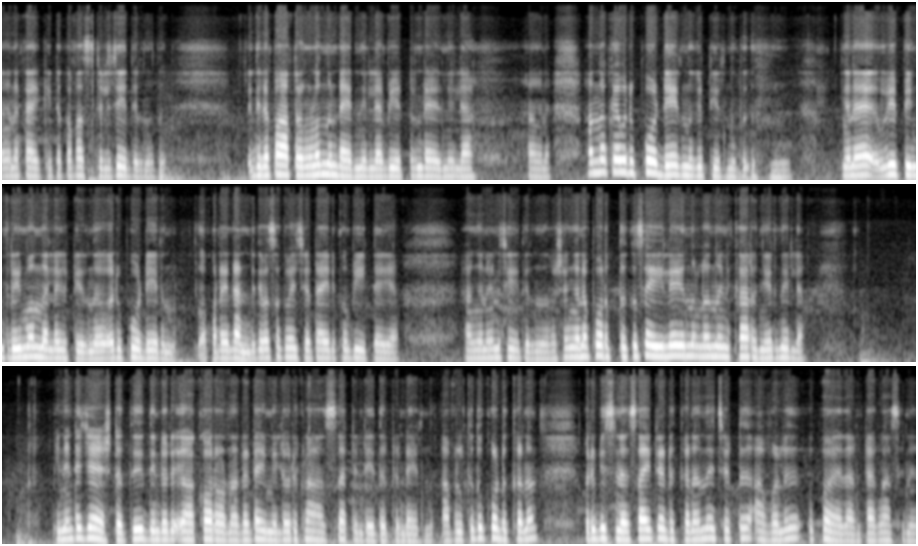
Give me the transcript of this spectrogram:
അങ്ങനെ കയക്കിയിട്ടൊക്കെ ഫസ്റ്റിൽ ചെയ്തിരുന്നത്. ഇതിന്റെ പാത്രങ്ങളൊന്നും ഉണ്ടായിരുന്നില്ല ബീറ്റർ ഉണ്ടായിരുന്നില്ല അങ്ങനെ. അന്നൊക്കെ ഒരു പൊടിയായിരുന്നു കിട്ടിയിരുന്നത്. ഇങ്ങനെ വിപ്പിംഗ് ക്രീം ഒന്നല്ല കിട്ടിയിരുന്നത് ഒരു പൊടിയായിരുന്നു. കുറേ രണ്ട് ദിവസമൊക്കെ വെച്ചിട്ടായിരിക്കും ബീറ്റ് ചെയ്യുക അങ്ങനെയാണ് ചെയ്തിരുന്നത്. പക്ഷെ ഇങ്ങനെ പുറത്തേക്ക് സെയിൽ ചെയ്യുന്നുള്ളതൊന്നും എനിക്ക് അറിഞ്ഞിരുന്നില്ല. പിന്നെ എന്റെ ജ്യേഷ്ഠത്ത് ഇതിന്റെ ഒരു ആ കൊറോണയുടെ ടൈമിൽ ഒരു ക്ലാസ് അറ്റൻഡ് ചെയ്തിട്ടുണ്ടായിരുന്നു. അവൾക്കിത് കൊടുക്കണം ഒരു ബിസിനസ്സായിട്ട് എടുക്കണം എന്ന് വെച്ചിട്ട് അവൾ പോയതാണ് കേട്ടോ ക്ലാസ്സിന്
